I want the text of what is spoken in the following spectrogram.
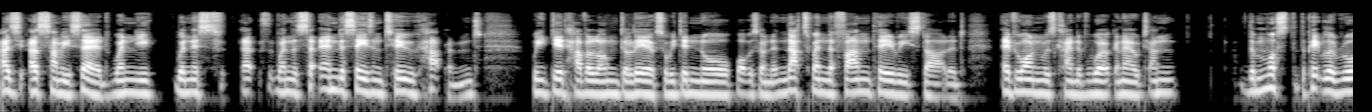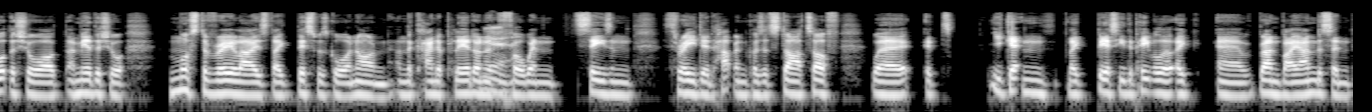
as as Sammy said, when you when this uh, when the end of season two happened, we did have a long delay, so we didn't know what was going to. And that's when the fan theory started. Everyone was kind of working out, and the must the people who wrote the show or and made the show must have realized like this was going on, and they kind of played on it for when season three did happen because it starts off where it's you're getting like basically the people that, like uh, ran by Anderson,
